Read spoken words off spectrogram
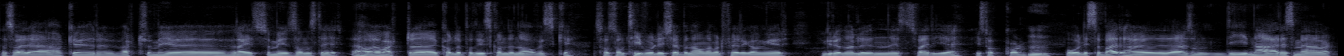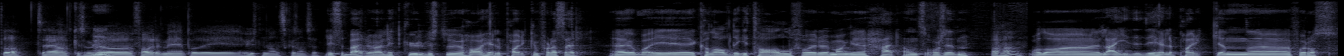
dessverre. Jeg har ikke vært så mye, reist så mye sånne steder. Jeg har jo vært, eh, kall det på de skandinaviske, sånn som Tivoli i København, jeg har vært flere ganger. Grøna Lund i Sverige, i Stockholm, Mm. og Liseberg. Det er liksom de nære som jeg har vært på, da. Så jeg har ikke så mye Mm. å fare med på de utenlandske, sånn sett. Liseberg er litt kul hvis du har hele parken for deg selv. Jeg jobba i Kanal Digital for mange herrens år siden, Aha, og da leide de hele parken eh, for oss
